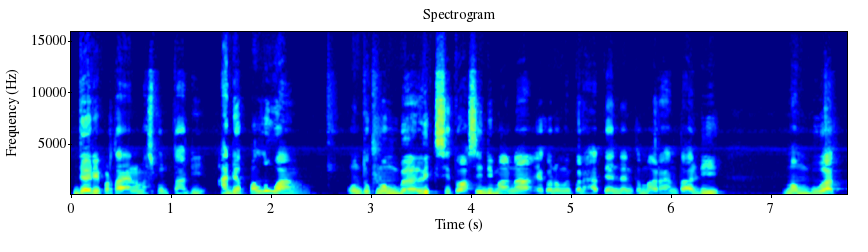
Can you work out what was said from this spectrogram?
dari pertanyaan Mas Put tadi ada peluang untuk membalik situasi di mana ekonomi perhatian dan kemarahan tadi membuat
